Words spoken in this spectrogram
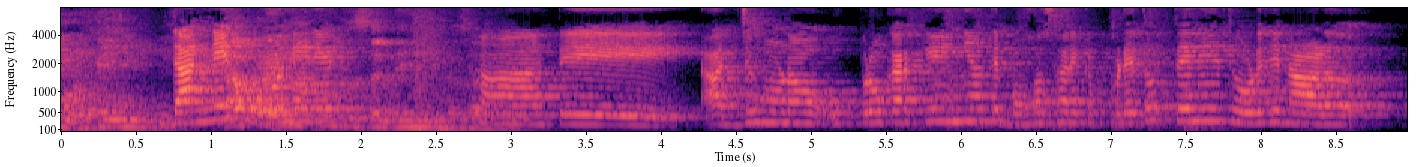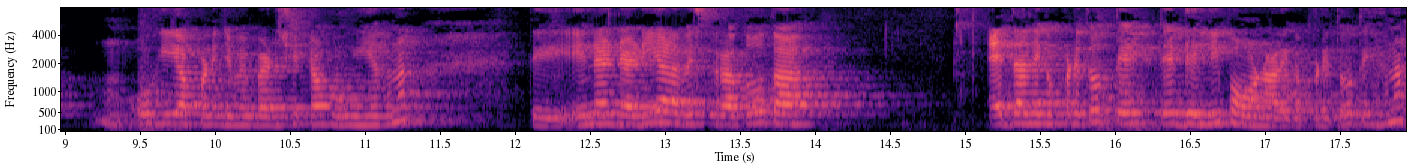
ਹੋਣੇ ਹੀ ਨਹੀਂ। ਡਾਨੇ ਹੋ ਆਪਣੇ ਨਹੀਂ ਮਨ ਰਹੇ ਨੂੰ ਤਸੱਲੀ ਨਹੀਂ ਹੋ ਸਕਦੀ ਹਾਂ ਤੇ ਅੱਜ ਹੁਣ ਉੱਪਰੋਂ ਕਰਕੇ ਆਈਆਂ ਤੇ ਬਹੁਤ ਸਾਰੇ ਕੱਪੜੇ ਧੋਤੇ ਨੇ ਥੋੜੇ ਜਿਹੇ ਨਾਲ ਉਹੀ ਆਪਣੇ ਜਿਵੇਂ ਬੈੱਡ ਸ਼ੀਟਾਂ ਹੋ ਗਈਆਂ ਹਨਾ। ਤੇ ਇਹਨਾਂ ਡੈਡੀ ਵਾਲਾ ਬਿਸਤਰਾ ਧੋਤਾ ਐਦਾਂ ਦੇ ਕੱਪੜੇ ਧੋਤੇ ਤੇ ਡੇਲੀ ਪਾਉਣ ਵਾਲੇ ਕੱਪੜੇ ਧੋਤੇ ਹਨਾ।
